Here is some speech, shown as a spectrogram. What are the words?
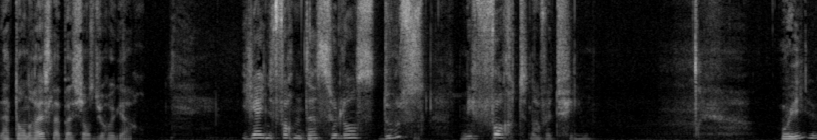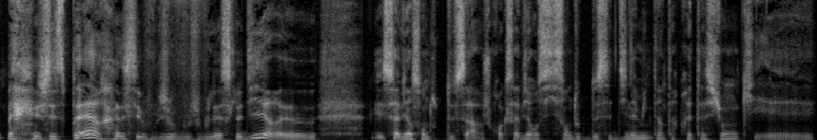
la tendresse, la patience du regard. Il y a une forme d'insolence douce, mais forte dans votre film. Oui, ben, j'espère, je vous, laisse le dire. Euh, ça vient sans doute de ça. Je crois que ça vient aussi sans doute de cette dynamique d'interprétation qui est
